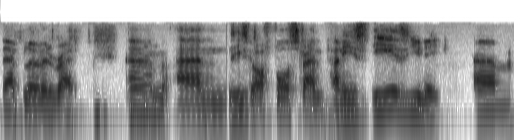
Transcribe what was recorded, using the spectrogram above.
They're blue and red. Um, and he's got a four strength, and he's he is unique. Um,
